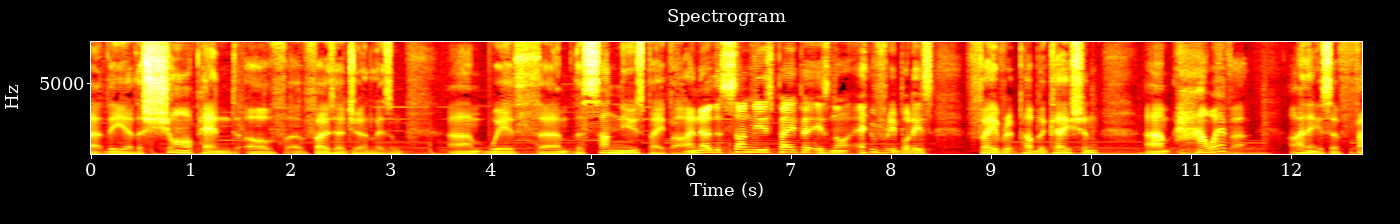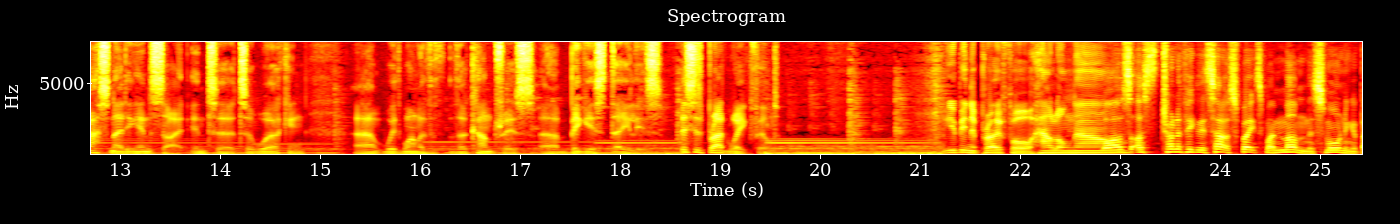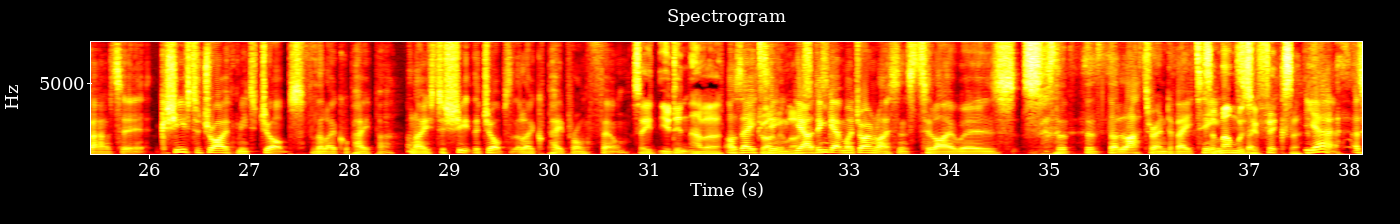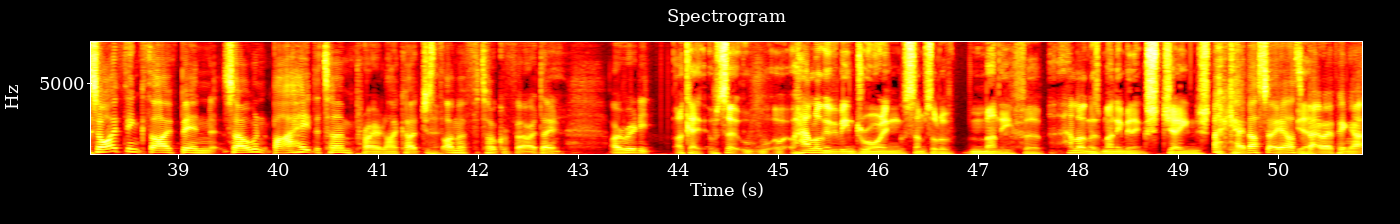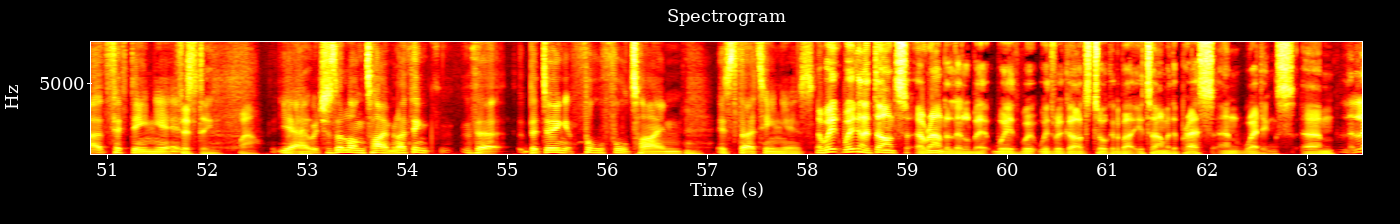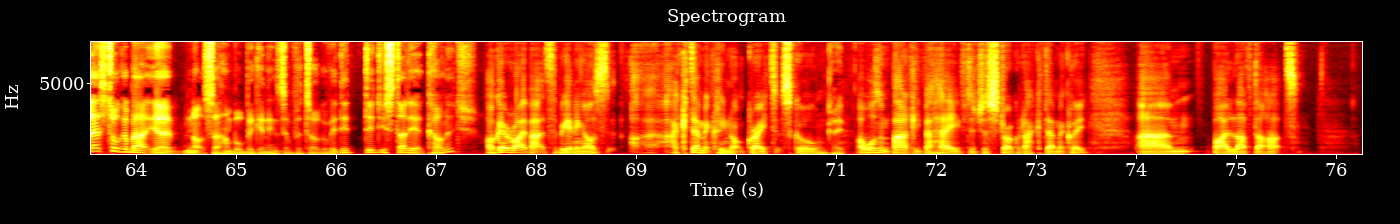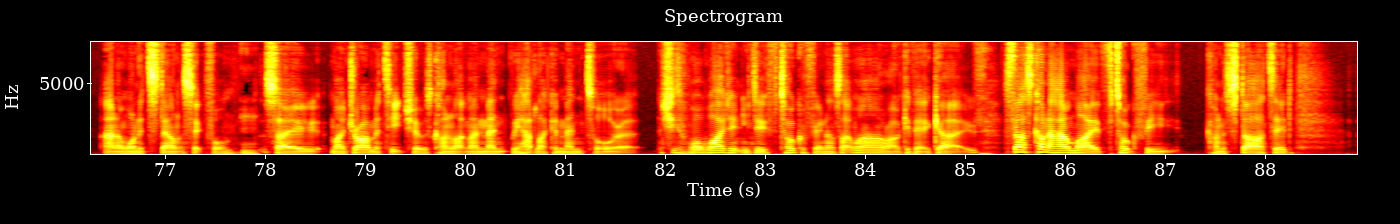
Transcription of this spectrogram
at the uh, the sharp end of uh, photojournalism um, with um, the Sun newspaper. I know the Sun newspaper is not everybody's favourite publication. Um, however, I think it's a fascinating insight into to working uh, with one of the country's uh, biggest dailies. This is Brad Wakefield. You've been a pro for how long now? Well, I was, I was trying to figure this out. I spoke to my mum this morning about it because she used to drive me to jobs for the local paper, and I used to shoot the jobs at the local paper on film. So you didn't have a I was 18. Yeah, I didn't get my driving license till I was the, the, the latter end of 18. So mum was your fixer. Yeah. So I think that I've been. So I wouldn't. But I hate the term pro. Like I just, I'm a photographer. I don't. I really Okay, so w- how long have you been drawing some sort of money for? How long has money been exchanged? Okay, that's a, that's Yeah. a better way of putting it. Fifteen years. Fifteen. Wow. Yeah, which is a long time, and I think that but doing it full full time Hmm. is thirteen years. Now, we're, we're going to dance around a little bit with, with with regards to talking about your time with the press and weddings. Um, let's talk about your not so humble beginnings in photography. Did did you study at college? I'll go right back to the beginning. I was uh, academically not great at school. Okay. I wasn't badly behaved. I just struggled academically, um, but I loved art, and I wanted to stay on at sixth form. Hmm. So my drama teacher was kind of like my men. We had like a mentor. She said, "Well, why don't you do photography?" And I was like, "Well, all right, I'll give it a go." So that's kind of how my photography kind of started.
